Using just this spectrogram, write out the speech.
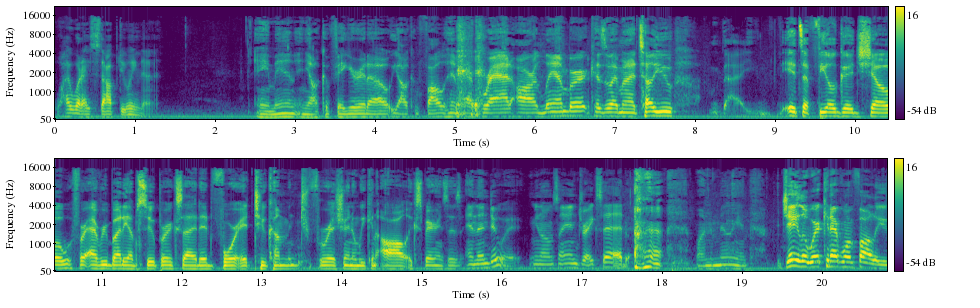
why would I stop doing that? Amen. And y'all can figure it out. Y'all can follow him at Brad R. Lambert because I'm going to tell you, it's a feel good show for everybody. I'm super excited for it to come into fruition and we can all experience this and then do it. You know what I'm saying? Drake said, one in a million. Jayla, where can everyone follow you?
